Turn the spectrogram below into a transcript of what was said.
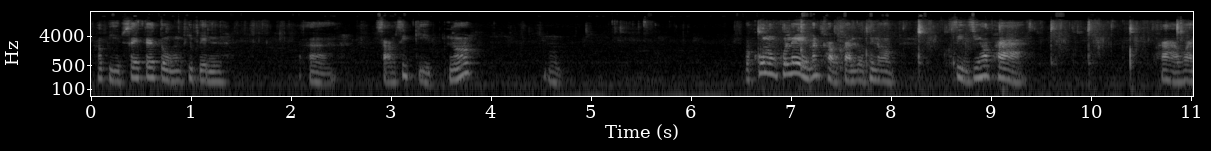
เฮาบีบใส่แต่ตรงที่เป็นอ่า สามสิบกีบเนาะมบักกุ้งกุเล่มันเข้ากันเลยพี่น้องสิ่งที่เฮาผ่าผ่าไว้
